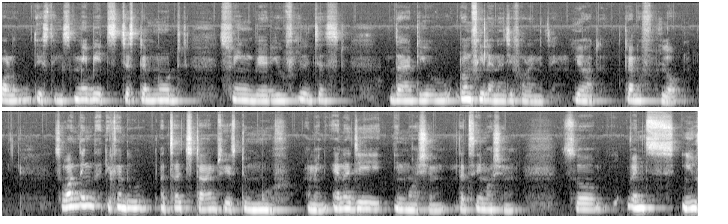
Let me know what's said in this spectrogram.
all of these things. Maybe it's just a mood swing where you feel just that you don't feel energy for anything. You are kind of low so one thing that you can do at such times is to move. I mean energy in motion that's emotion. So when you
